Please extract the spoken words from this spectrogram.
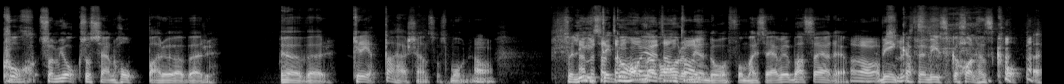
Koch, Mm. som ju också sen hoppar över, över Kreta här sen så småningom. Ja. Så Ja, lite de ju galna var de antal- ju ändå, får man säga. Jag vill bara säga det. Ja, Vinka för en viss galenskap här.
